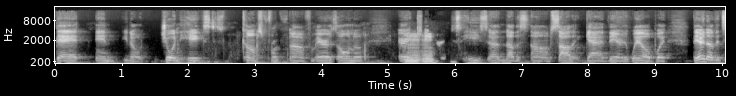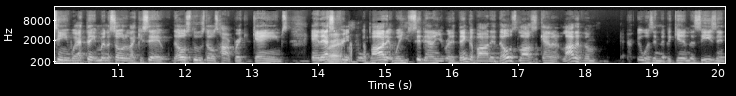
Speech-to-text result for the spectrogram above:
that, and you know Jordan Hicks comes from uh, from Arizona. Eric mm-hmm. Kendricks, he's another um, solid guy there as well. But they're another team where I think Minnesota, like you said, those lose those heartbreaking games, and that's right. the crazy thing about it. When you sit down and you really think about it, those losses kind of a lot of them it was in the beginning of the season.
